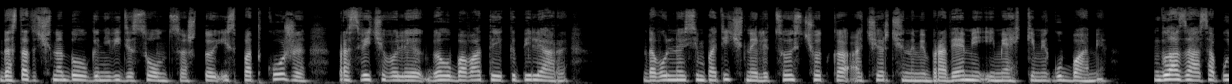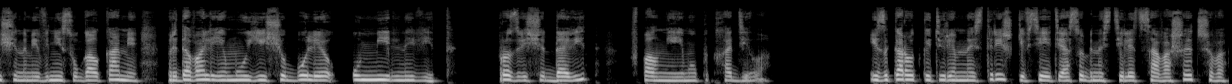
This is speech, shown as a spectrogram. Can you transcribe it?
достаточно долго не видя солнца, что из-под кожи просвечивали голубоватые капилляры, довольно симпатичное лицо с четко очерченными бровями и мягкими губами — Глаза с опущенными вниз уголками придавали ему еще более умильный вид. Прозвище «Давид» вполне ему подходило. Из-за короткой тюремной стрижки все эти особенности лица вошедшего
